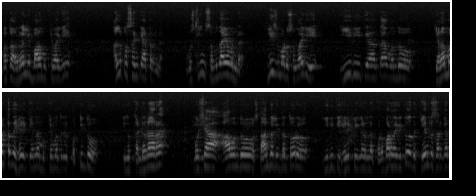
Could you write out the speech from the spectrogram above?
ಮತ್ತು ಅದರಲ್ಲಿ ಭಾಳ ಮುಖ್ಯವಾಗಿ ಅಲ್ಪಸಂಖ್ಯಾತರನ್ನು, ಮುಸ್ಲಿಂ ಸಮುದಾಯವನ್ನು ಪ್ಲೀಸ್ ಮಾಡೋ ಸಲುವಾಗಿ ಈ ರೀತಿಯಾದಂಥ ಒಂದು ಕೆಳಮಟ್ಟದ ಹೇಳಿಕೆಯನ್ನು ಮುಖ್ಯಮಂತ್ರಿಗಳು ಕೊಟ್ಟಿದ್ದು ಇದು ಖಂಡನಾರ್ಹ ಬಹುಶಃ ಆ ಒಂದು ಸ್ಥಾನದಲ್ಲಿದ್ದಂಥವರು ಈ ರೀತಿ ಹೇಳಿಕೆಗಳನ್ನು ಕೊಡಬಾರ್ದಾಗಿತ್ತು. ಅದು ಕೇಂದ್ರ ಸರ್ಕಾರ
